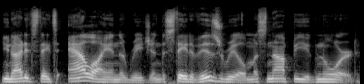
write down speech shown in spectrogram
United States ally in the region, the state of Israel, must not be ignored.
